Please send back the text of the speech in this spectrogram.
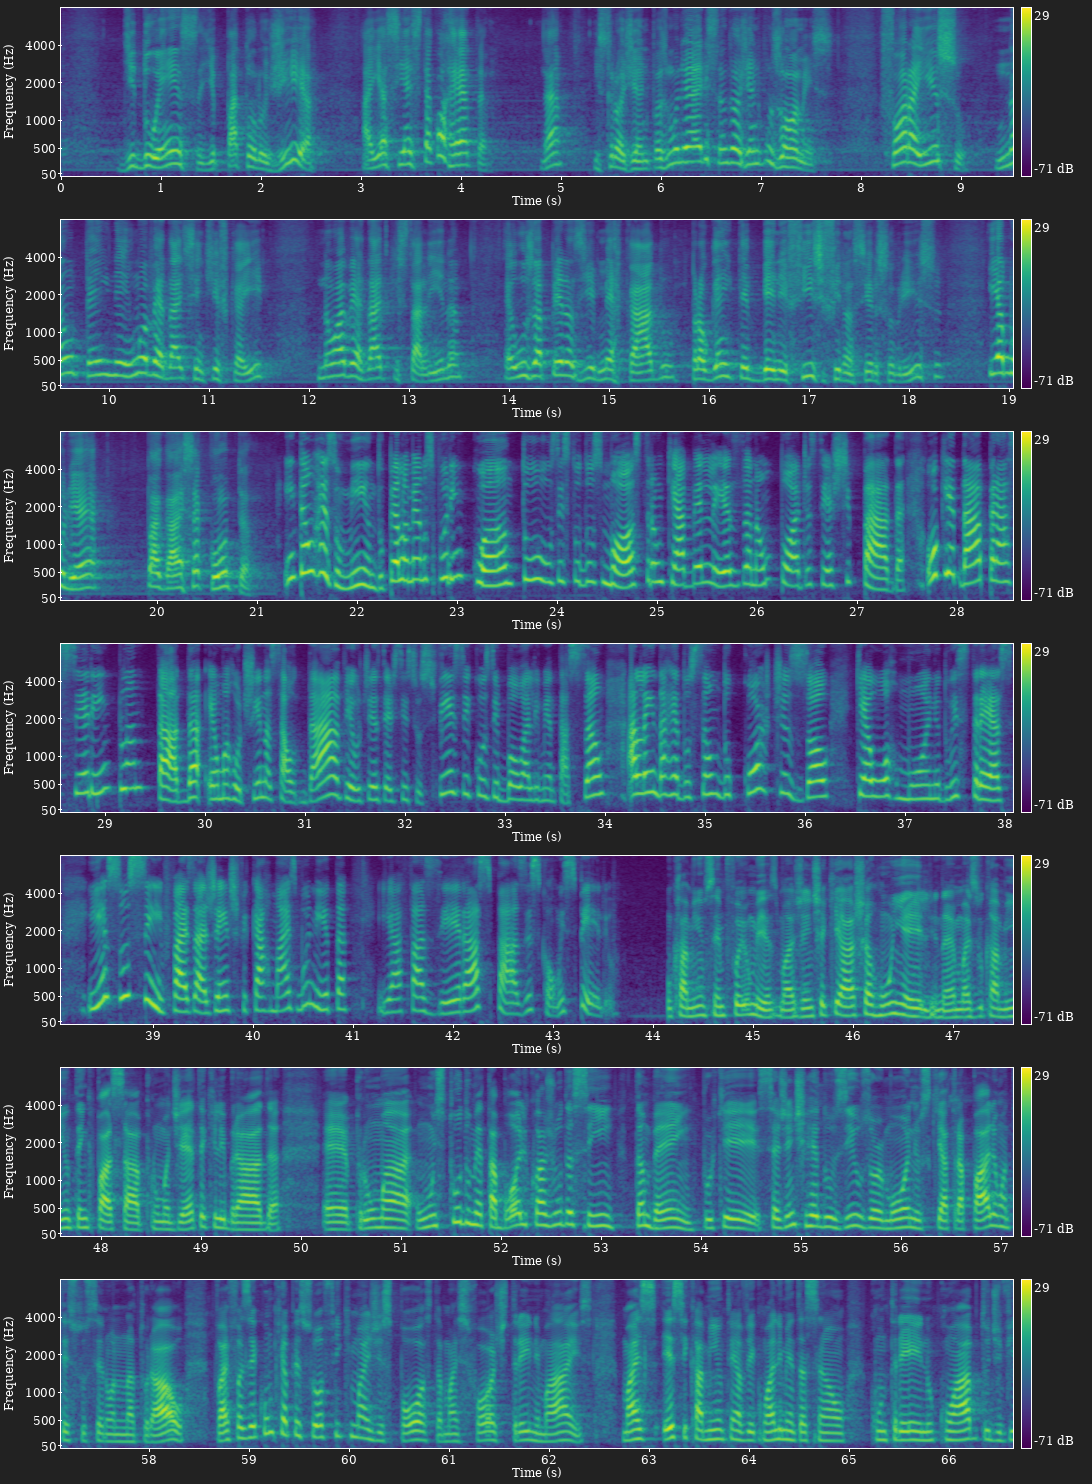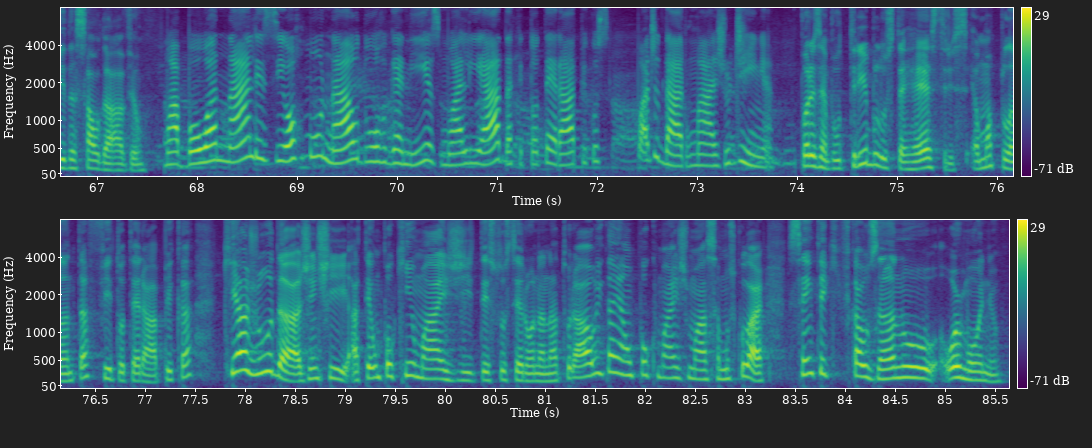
de doença, de patologia, aí a ciência está correta. Né? Estrogênio para as mulheres, androgênio para os homens. Fora isso, não tem nenhuma verdade científica aí, não há verdade cristalina, é uso apenas de mercado, para alguém ter benefício financeiro sobre isso, e a mulher pagar essa conta, então, resumindo, pelo menos por enquanto, os estudos mostram que a beleza não pode ser chipada. O que dá para ser implantada é uma rotina saudável de exercícios físicos e boa alimentação, além da redução do cortisol, que é o hormônio do estresse. Isso sim faz a gente ficar mais bonita e a fazer as pazes com o espelho. O caminho sempre foi o mesmo. A gente é que acha ruim ele, né? Mas o caminho tem que passar por uma dieta equilibrada, é, por uma, um estudo metabólico ajuda sim, também, porque se a gente reduzir os hormônios que atrapalham a testosterona natural, vai fazer com que a pessoa fique mais disposta, mais forte, treine mais. Mas esse caminho tem a ver com alimentação, com treino, com hábito de vida saudável. Uma boa análise hormonal do organismo aliada a fitoterápicos pode dar uma ajudinha. Por exemplo, o Tribulus terrestris é uma planta fitoterápica que ajuda a gente a ter um pouquinho mais de testosterona natural e ganhar um pouco mais de massa muscular, sem ter que ficar usando hormônio.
